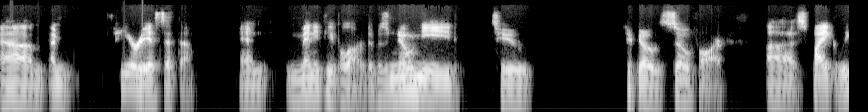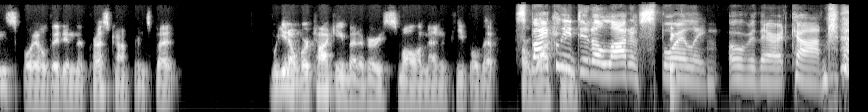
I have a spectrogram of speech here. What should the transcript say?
Um, I'm furious at them, and many people are. There was no need to to go so far. Uh, Spike Lee spoiled it in the press conference, but you know, we're talking about a very small amount of people that are Spike Lee did a lot of spoiling over there at Cannes.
